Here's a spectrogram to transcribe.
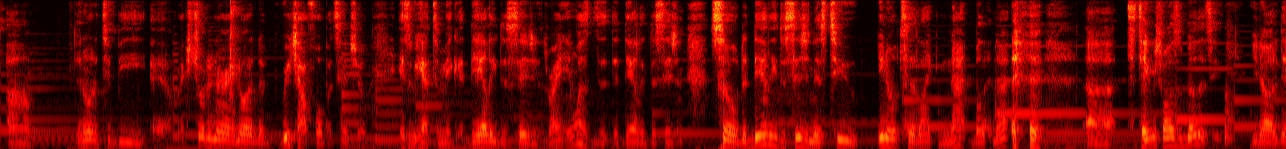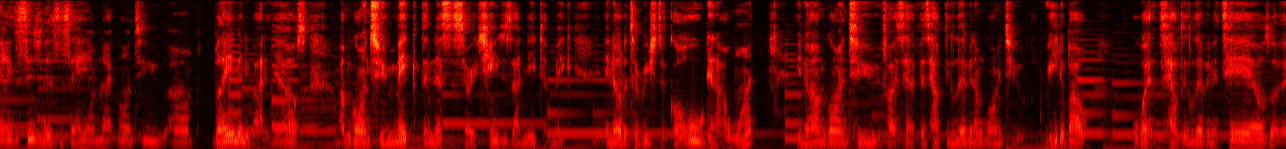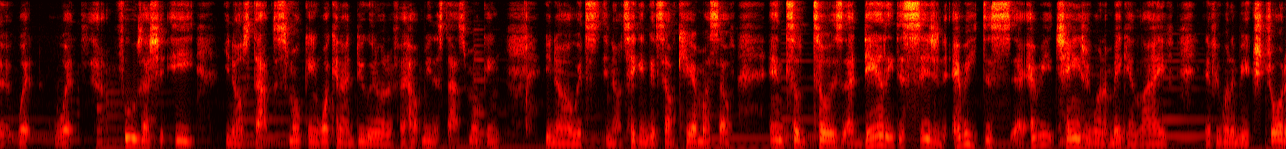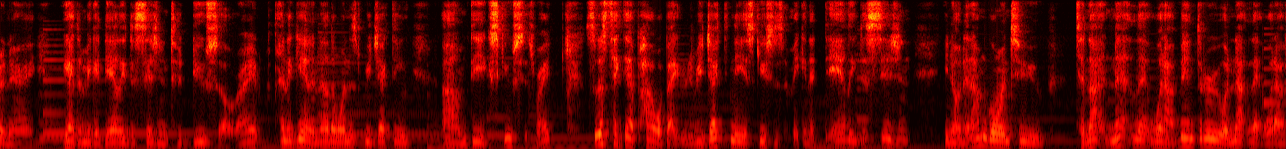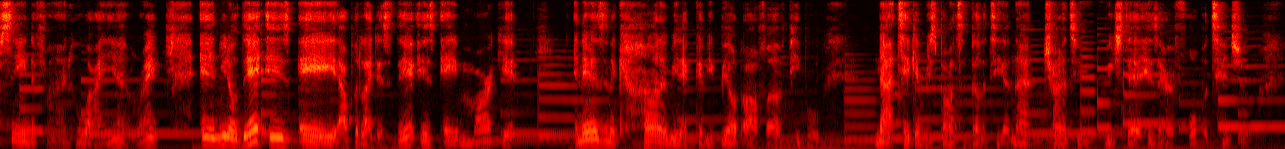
um, in order to be um, extraordinary, in order to reach our full potential, is we have to make a daily decisions, right? And what's the, the daily decision? So the daily decision is to, you know, to like not not uh, to take responsibility. You know, the daily decision is to say, hey, I'm not going to um, blame anybody else. I'm going to make the necessary changes I need to make in order to reach the goal that I want. You know, I'm going to, if I if it's healthy living, I'm going to read about what healthy living entails, or uh, what what uh, foods I should eat you know, stop the smoking. What can I do in order to help me to stop smoking? You know, it's you know taking good self care of myself, and so so it's a daily decision. Every this every change we want to make in life, if we want to be extraordinary, we have to make a daily decision to do so, right? And again, another one is rejecting um, the excuses, right? So let's take that power back, rejecting the excuses and making a daily decision. You know that I'm going to to not not let what I've been through or not let what I've seen define who I am, right? And you know, there is a I'll put it like this: there is a market and there's an economy that could be built off of people not taking responsibility or not trying to reach their his or her full potential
